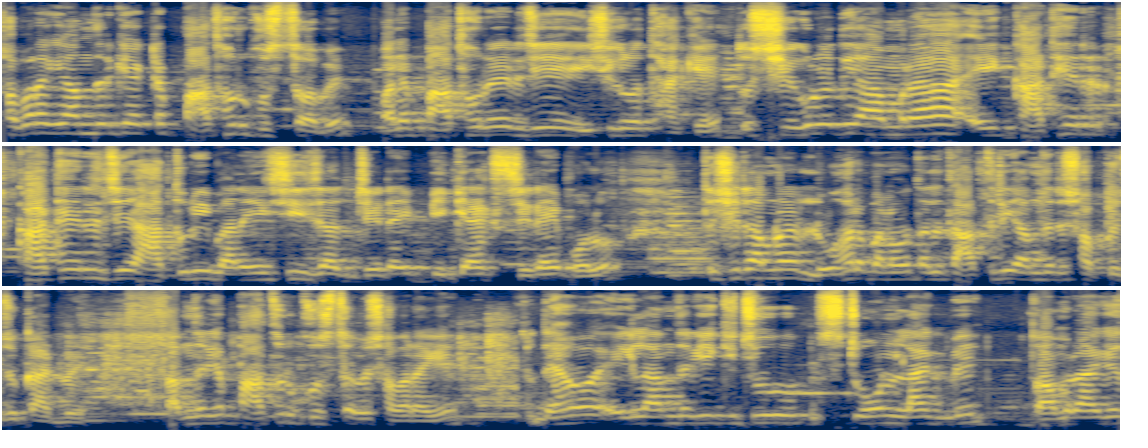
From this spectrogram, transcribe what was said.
সবার আগে আমাদেরকে একটা পাথর খুঁজতে হবে। মানে পাথরের যে ইসেগুলো থাকে, তো সেগুলো দিয়ে আমরা এই কাঠের কাঠের যে হাতুড়ি বানিয়েছি, যা যেটাই পিক্যাক্স যেটাই বলো, তো সেটা আমরা লোহার বানাবো, তাহলে তাড়াতাড়ি আমাদের সব কিছু কাটবে আমাদেরকে পাথর খুঁজতে হবে সবার আগে। তো দেখো, এগুলো আমাদেরকে কিছু স্টোন লাগবে। তো আমরা আগে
